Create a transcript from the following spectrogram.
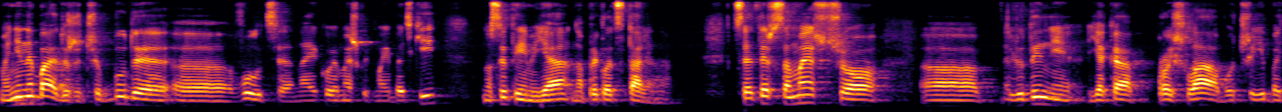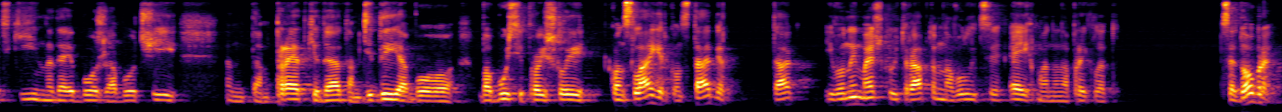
мені не байдуже, чи буде е, вулиця, на якої мешкають мої батьки, носити ім'я, наприклад, Сталіна. Це те ж саме, що е, людині, яка пройшла, або чиї батьки, не дай Боже, або чиї там предки, да, там діди або бабусі пройшли концлагер, концтабір, так, і вони мешкають раптом на вулиці Ейхмана, наприклад. Це добре?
